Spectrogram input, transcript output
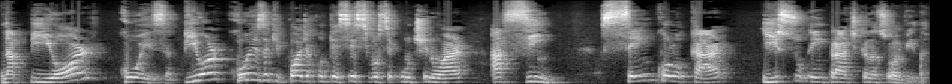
na pior coisa, pior coisa que pode acontecer se você continuar assim, sem colocar isso em prática na sua vida.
